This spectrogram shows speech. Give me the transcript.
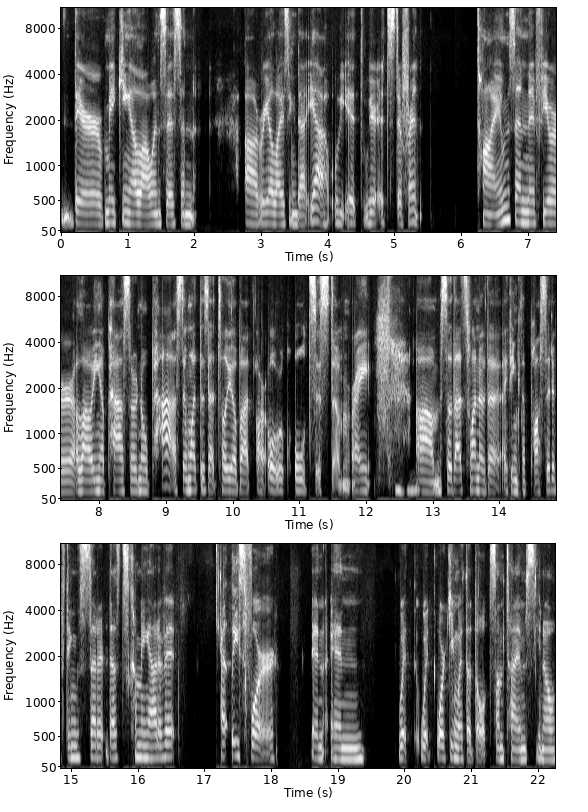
they're making allowances and uh, realizing that yeah we it we're it's different times and if you're allowing a pass or no pass then what does that tell you about our old, old system right mm-hmm. um, so that's one of the i think the positive things that are, that's coming out of it at least for in in with with working with adults sometimes you know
